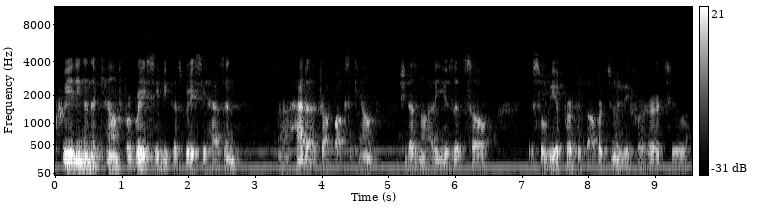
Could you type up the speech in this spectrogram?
creating an account for Gracie because Gracie hasn't uh, had a Dropbox account. She doesn't know how to use it so this will be a perfect opportunity for her to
